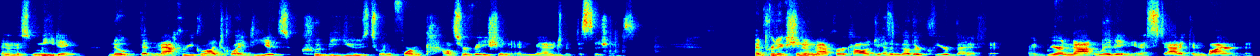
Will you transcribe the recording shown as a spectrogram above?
and in this meeting note that macroecological ideas could be used to inform conservation and management decisions. And prediction in macroecology has another clear benefit, right? We are not living in a static environment.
